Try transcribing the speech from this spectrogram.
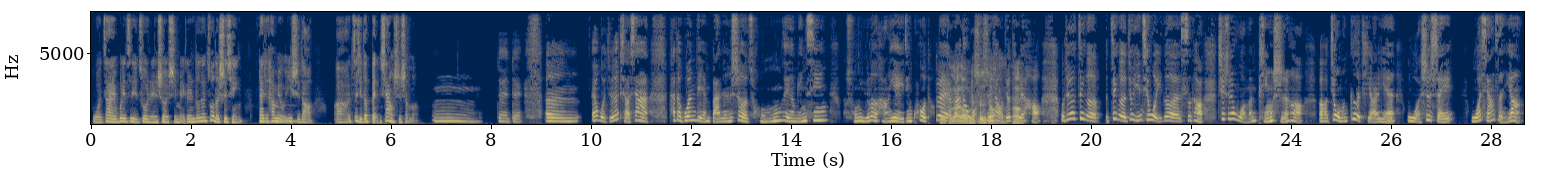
我在为自己做人设是每个人都在做的事情，但是他没有意识到。啊，自己的本相是什么？嗯，对对，嗯，哎，我觉得小夏他的观点把人设从这个明星、从娱乐行业已经扩头，对，拉到我们身上，我觉得特别好。我觉得这个这个就引起我一个思考。其实我们平时哈，呃，就我们个体而言，我是谁？我想怎样？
